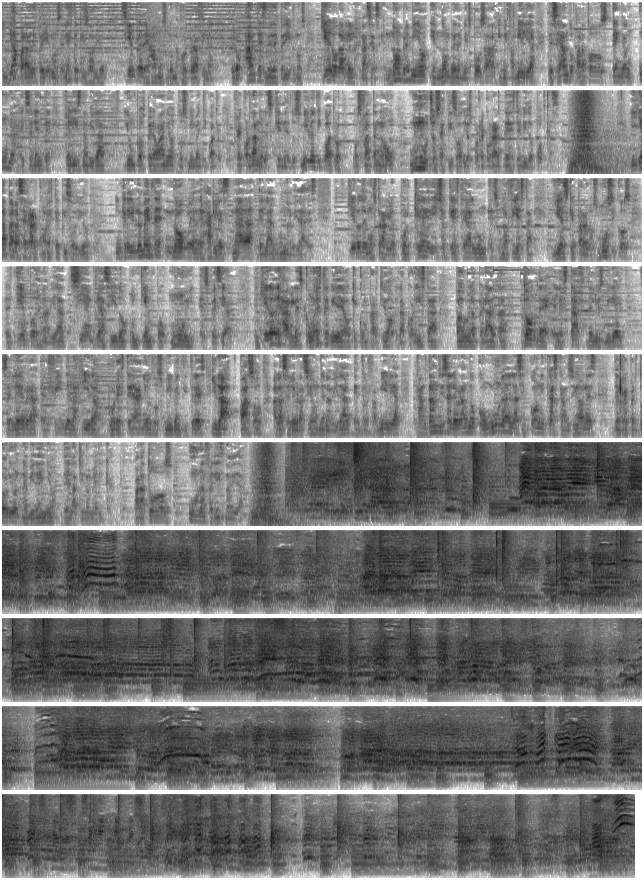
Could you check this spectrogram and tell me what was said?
Y ya para despedirnos en este episodio, siempre dejamos lo mejor para final. Pero antes de despedirnos, quiero darle las gracias en nombre mío y en nombre de mi esposa y mi familia, deseando para todos tengan una excelente, feliz Navidad y un próspero año 2024. Recordándoles que en el 2024 nos faltan aún muchos episodios por recorrer de este video podcast. Y ya para cerrar con este episodio, increíblemente no voy a dejarles nada del álbum Navidades. Quiero demostrarle por qué he dicho que este álbum es una fiesta y es que para los músicos el tiempo de Navidad siempre ha sido un tiempo muy especial. Y quiero dejarles con este video que compartió la corista Paula Peralta, donde el staff de Luis Miguel celebra el fin de la gira por este año 2023 y da paso a la celebración de Navidad entre familia, cantando y celebrando con una de las icónicas canciones del repertorio navideño de Latinoamérica. Para todos, una feliz Navidad. John, Así.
